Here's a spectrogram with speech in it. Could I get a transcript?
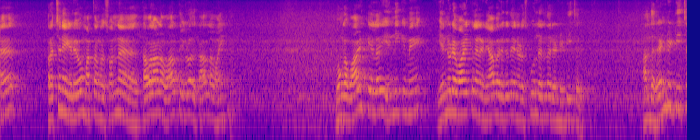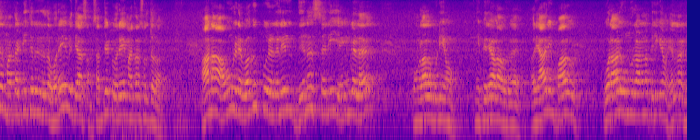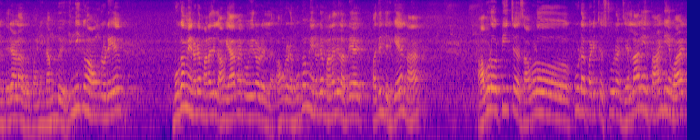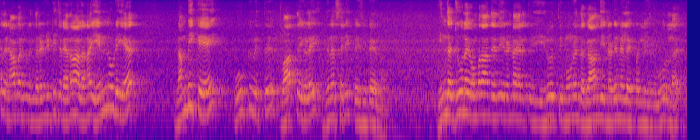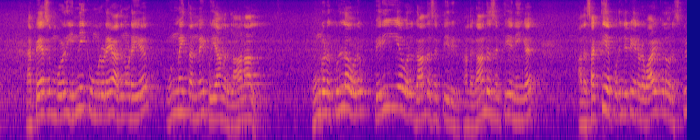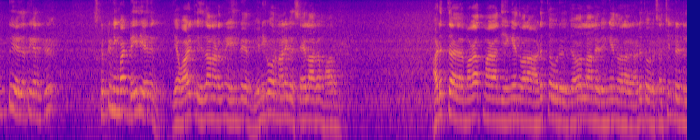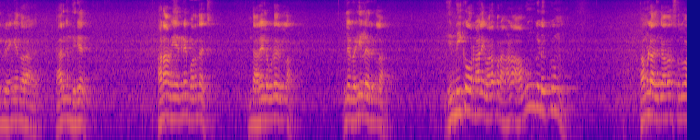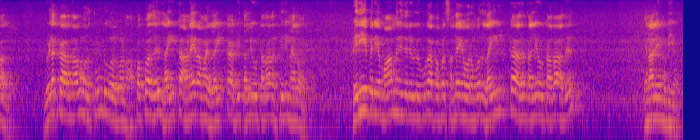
பிரச்சனைகளையோ மற்றவங்க சொன்ன தவறான வார்த்தைகளோ அது காதில் வாங்கிக்கணும். உங்கள் வாழ்க்கையில் என்றைக்குமே என்னுடைய வாழ்க்கையில் எனக்கு ஞாபகம் இருக்குது. என்னோடய ஸ்கூலில் இருந்த ரெண்டு டீச்சர். அந்த ரெண்டு டீச்சர் மற்ற டீச்சருக்கு இருந்த ஒரே வித்தியாசம். சப்ஜெக்ட் ஒரே மாதிரி தான் சொல்லி தருவாங்க. ஆனால் அவங்களுடைய வகுப்புகளில் தினசரி எங்களை உங்களால் முடியும். நீ பெரிய ஆளாக வருவ. அவர் யாரையும் பாகு ஒரு ஆள் இன்னொரு ஆள்லாம் பிரிக்கிறவங்க எல்லாம் நீ பெரிய ஆளாக இருப்பா நீ நம்பு. இன்றைக்கும் அவங்களுடைய முகம் என்னுடைய மனதில் அவங்க யாருமே இப்போ உயிரோடு இல்லை. அவங்களோட முகம் என்னுடைய மனதில் அப்படியே பதிஞ்சிருக்கு. ஏன்னா அவ்வளோ டீச்சர்ஸ் அவ்வளோ கூட படித்த ஸ்டூடெண்ட்ஸ் எல்லாரையும் தாண்டிய வாழ்க்கையில் ஞாபகம் இருக்கிற இந்த ரெண்டு டீச்சர் எதனாலனா என்னுடைய நம்பிக்கையை ஊக்குவித்து வார்த்தைகளை தினசரி பேசிக்கிட்டே இருந்தாங்க இந்த ஜூலை ஒன்பதாம் தேதி ரெண்டாயிரத்தி இருபத்தி மூணு இந்த காந்தி நடுநிலைப்பள்ளி இந்த ஊரில் நான் பேசும்பொழுது இன்றைக்கி உங்களுடைய அதனுடைய உண்மைத்தன்மை புரியாமல் இருக்கலாம். ஆனால் உங்களுக்குள்ள ஒரு பெரிய ஒரு காந்த சக்தி இருக்குது. அந்த காந்த சக்தியை நீங்கள் அந்த சக்தியை புரிஞ்சுட்டு என்னோடய வாழ்க்கையில் ஒரு ஸ்கிரிப்ட் எழுதுறதுக்கு எனக்கு ஸ்கிரிப்ட் நீங்கள் பாட்டு டெய்லி எழுதுங்க. என் வாழ்க்கையில் இதுதான் நடக்கணும் எழுதிட்டே இருங்க. என்றைக்கோ ஒரு நாளைக்கு அது செயலாக மாறும். அடுத்த மகாத்மா காந்தி எங்கேருந்து வரான்? அடுத்த ஒரு ஜவஹர்லால் நேரு எங்கேருந்து வராங்க அடுத்த ஒரு சச்சின் டெண்டுல்கர் எங்கேருந்து வராங்க? யாருக்கும் தெரியாது. ஆனால் அவன் ஏற்கனவே பிறந்தாச்சு. இந்த அறையில் கூட இருக்கலாம். இல்லை வெளியில் இருக்கலாம். இன்றைக்கும் ஒரு நாளைக்கு வரப்போகிறாங்க ஆனால் அவங்களுக்கும் தமிழ் அதுக்காக தான் சொல்லுவாங்க. விளக்காக இருந்தாலும் ஒரு தூண்டுகோல் வேணும். அப்பப்போ அது லைட்டாக அணையிற மாதிரி லைட்டாக அப்படி தள்ளி விட்டால் தான் அந்த திரி மேலே வரும். பெரிய பெரிய மாமனிதர்களுக்கு கூட அப்பப்போ சந்தேகம் வரும்போது லைட்டாக அதை தள்ளி விட்டால் தான் அது என்னாலேயே முடியும்.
